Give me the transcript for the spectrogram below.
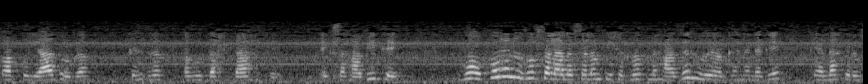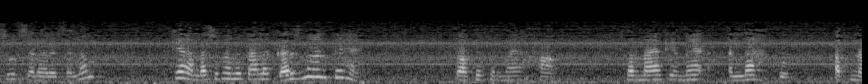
تو آپ کو یاد ہوگا کہ حضرت ابو دہداہ تھے، ایک صحابی تھے۔ وہ فوراً حضور صلی اللہ علیہ وسلم کی خدمت میں حاضر ہوئے اور کہنے لگے کہ اللہ کے رسول صلی اللہ علیہ وسلم، کیا اللہ سبحانہ تعالیٰ قرض مانگتے ہیں؟ تو آپ نے فرمایا ہاں۔ فرمایا کہ میں اللہ کو اپنا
